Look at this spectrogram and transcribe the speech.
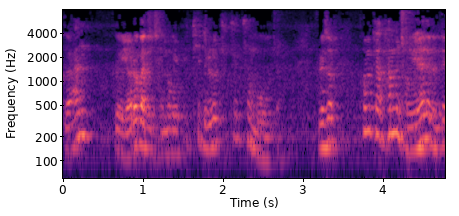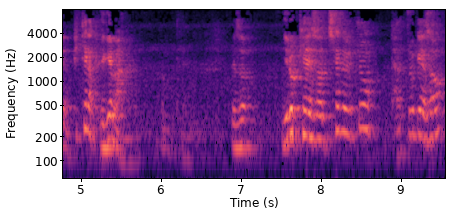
그 한, 그 여러 가지 제목의 PT들로 쭉쭉쭉 모으죠. 그래서 컴퓨터 한번 정리해야 되는데 PT가 되게 많아요. 컴퓨터에. 그래서 이렇게 해서 책을 쭉 다 쪼개서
